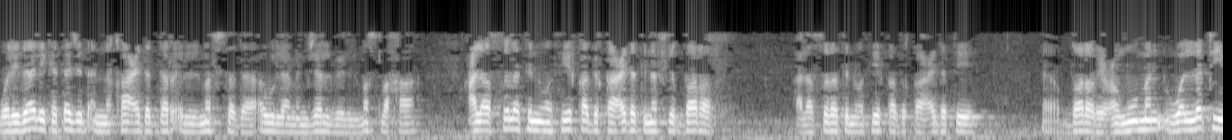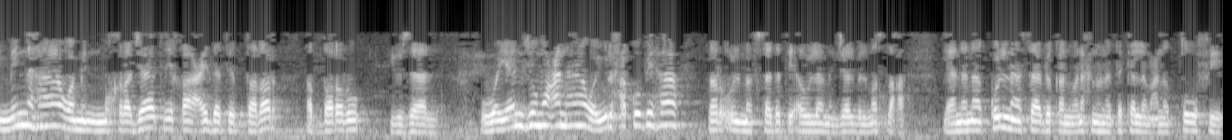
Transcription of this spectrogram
ولذلك تجد أن قاعدة درء المفسدة أولى من جلب المصلحة على صلة وثيقة بقاعدة نفي الضرر على صلة وثيقة بقاعدة الضرر عموما والتي منها ومن مخرجات قاعدة الضرر الضرر يزال وينجم عنها ويلحق بها درء المفسدة أولى من جلب المصلحة. لأننا قلنا سابقا ونحن نتكلم عن الطوفي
